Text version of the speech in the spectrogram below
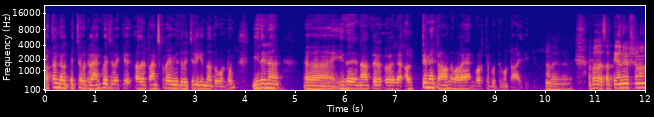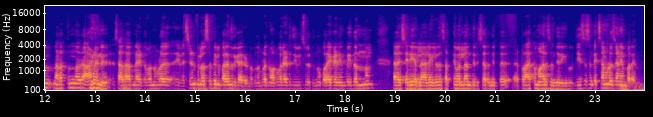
അർത്ഥം കൽപ്പിച്ച ഒരു ലാംഗ്വേജിലേക്ക് അത് ട്രാൻസ്ക്രൈബ് ചെയ്ത് വെച്ചിരിക്കുന്നത് കൊണ്ടും ഇതിന് ഇതിനകത്ത് ഒരു അൾട്ടിമേറ്റ് ആണെന്ന് പറയാൻ കുറച്ച് ബുദ്ധിമുട്ടായിരിക്കും. അതെ അതെ അതെ. അപ്പൊ സത്യാന്വേഷണം നടത്തുന്ന ഒരാളിന് സാധാരണയായിട്ട് ഇപ്പൊ നമ്മൾ ഈ വെസ്റ്റേൺ ഫിലോസഫിയിൽ പറയുന്ന ഒരു കാര്യമുണ്ട്. അപ്പൊ നമ്മൾ നോർമലായിട്ട് ജീവിച്ചു വരുന്നു. കുറെ കഴിയുമ്പോൾ ഇതൊന്നും ശരിയല്ല. അല്ലെങ്കിൽ ഇത് സത്യമല്ല തിരിച്ചറിഞ്ഞിട്ട് ട്രാക്ക് മാറി സഞ്ചരിക്കുന്നു. ജീസസിന്റെ എക്സാമ്പിൾ വെച്ചാണ് ഞാൻ പറയുന്നത്.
